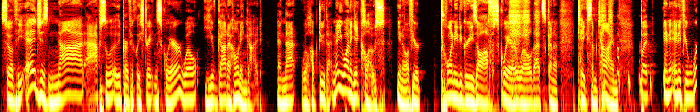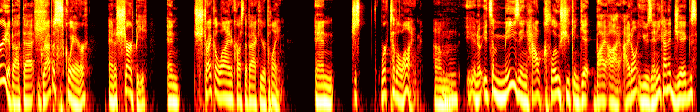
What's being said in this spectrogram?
So if the edge is not absolutely perfectly straight and square, well, you've got a honing guide and that will help do that. Now you want to get close. You know, if you're 20 degrees off square, well, that's going to take some time. but, and, and if you're worried about that, grab a square and a Sharpie and strike a line across the back of your plane and just work to the line. Um, mm-hmm. You know, it's amazing how close you can get by eye. I don't use any kind of jigs.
